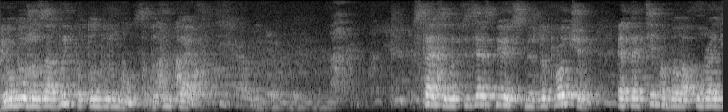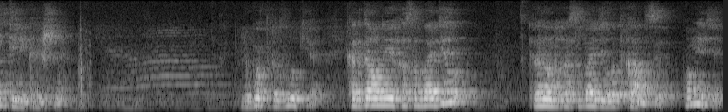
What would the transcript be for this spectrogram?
И он должен забыть, потом вернуться. В этом кайф. Кстати, вот везде смеетесь, между прочим, эта тема была у родителей Кришны. Любовь к разлуке. Когда он их освободил, когда он их освободил от Канцы, помните?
